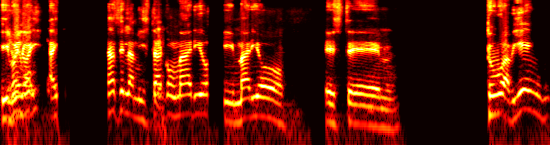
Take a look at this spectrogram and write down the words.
Y, bueno, ahí, ahí, nace la amistad con Mario y Mario este, tuvo a bien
